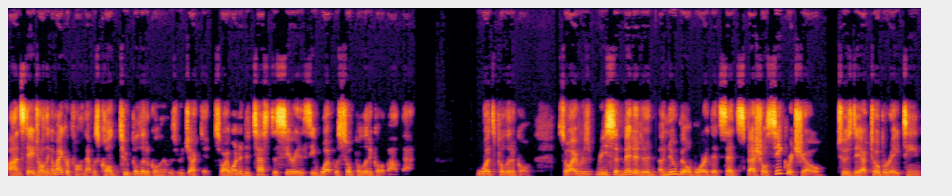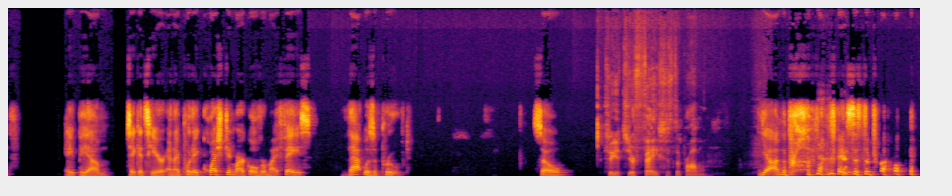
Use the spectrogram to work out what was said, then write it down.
on stage holding a microphone. That was called Too Political, and it was rejected. So I wanted to test the series to see what was so political about that. What's political? So I re- resubmitted a, a new billboard that said Special Secret Show, Tuesday, October 18th, 8 p.m tickets here and I put a question mark over my face, that was approved. So So it's your face is the problem. Yeah, I'm the problem. my face is the problem.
